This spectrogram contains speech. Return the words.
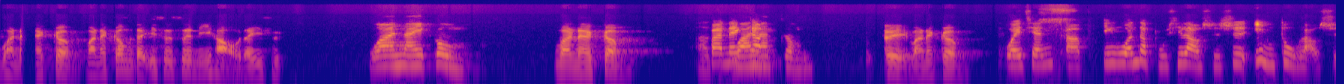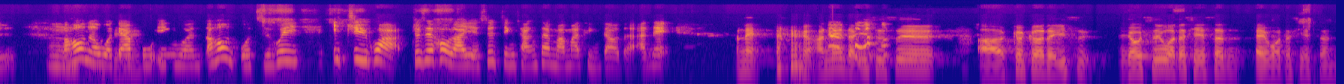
Wanakum，Wanakum 的意思是你好的意思。Wanakum。Wanakum。对，Wanakum。我以前呃，英文的补习老师是印度老师，然后呢，我给他补英文，然后我只会一句话，就是后来也是经常在妈妈听到的阿内，阿内，阿内的意思是 呃哥哥的意思。有时我的学生，哎，我的学生，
